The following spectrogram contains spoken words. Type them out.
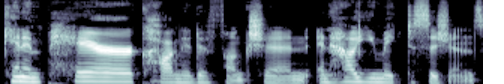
can impair cognitive function and how you make decisions,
